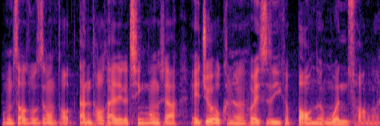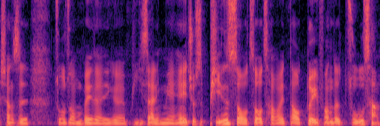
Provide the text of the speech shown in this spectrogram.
我们知道说这种单单淘汰的一个情况下，哎，就有可能会是一个爆冷温床啊，像是足总杯的一个比赛里面，哎，就是平手之后才会到对方的主场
